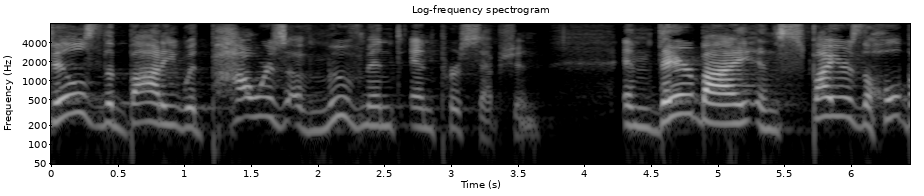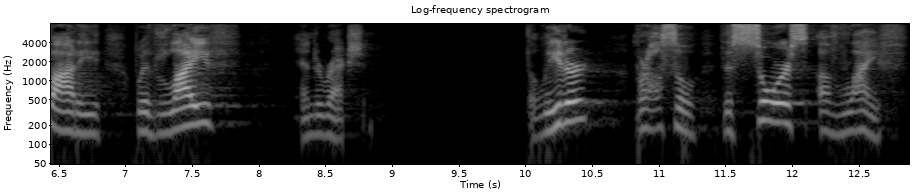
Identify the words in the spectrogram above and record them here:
fills the body with powers of movement and perception, and thereby inspires the whole body with life and direction. The leader, but also the source of life.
